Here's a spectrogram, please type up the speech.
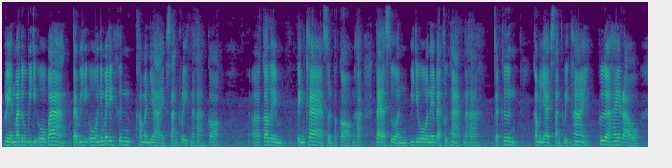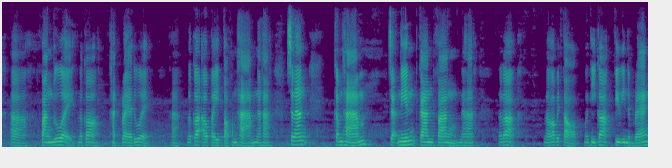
เปลี่ยนมาดูวิดีโอบ้าง แต่วิดีโอนี่ไม่ได้ขึ้นคำบรรยายภาษาอังกฤษนะคะก็เอ่อก็เลยเป็นแค่ส่วนประกอบนะคะ แต่ส่วนวิดีโอในแบบฝึกหัดนะคะ จะขึ้นคำบรรยายภาษาอังกฤษให้ เพื่อให้เราอ่าฟังด้วย แล้วก็หัดแปลด้วยค่ะ แล้วก็เอาไปตอบคำถามนะคะ เพราะฉะนั้นคำถามจะเน้นการฟังนะคะ แล้วก็ เราก็ไปตอบบางทีก็ fill in the blank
